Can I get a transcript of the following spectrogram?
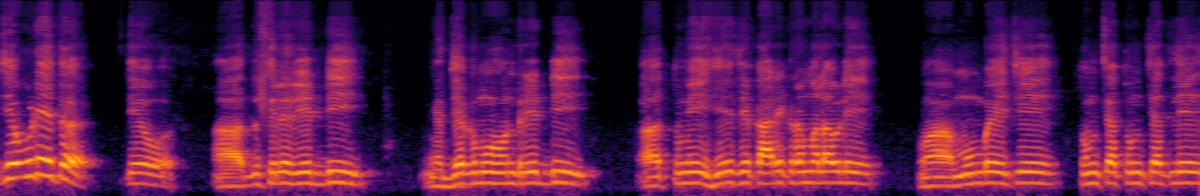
जेवढे तर ते दुसरे रेड्डी जगमोहन रेड्डी तुम्ही हे जे कार्यक्रम लावले मुंबईचे तुमच्या तुमच्यातले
